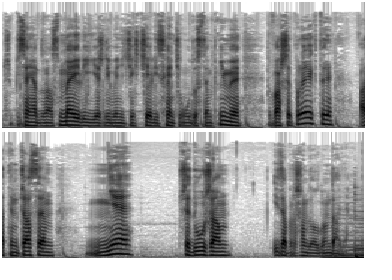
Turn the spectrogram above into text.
czy pisania do nas maili. Jeżeli będziecie chcieli, z chęcią udostępnimy Wasze projekty, a tymczasem nie przedłużam i zapraszam do oglądania.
